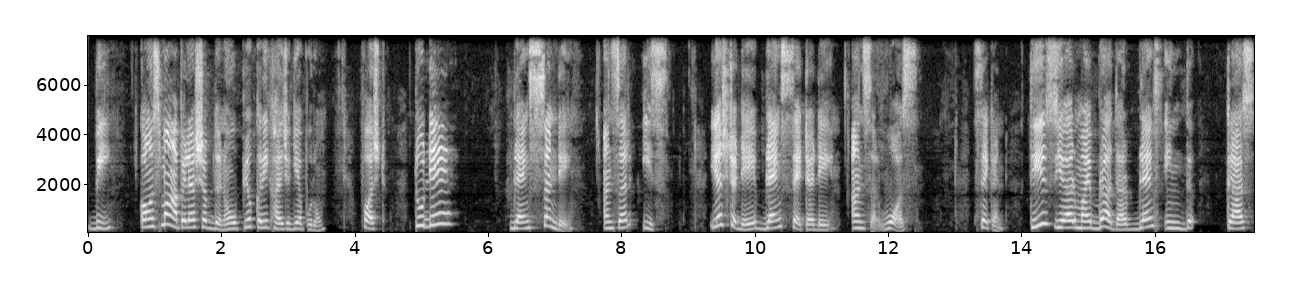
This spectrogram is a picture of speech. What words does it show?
બી કૌંસમાં આપેલા શબ્દનો ઉપયોગ કરી ખાલી જગ્યા પૂરો first today blank Sunday answer is Yesterday blank Saturday. Answer was. Second, this year my brother blanks in the class.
